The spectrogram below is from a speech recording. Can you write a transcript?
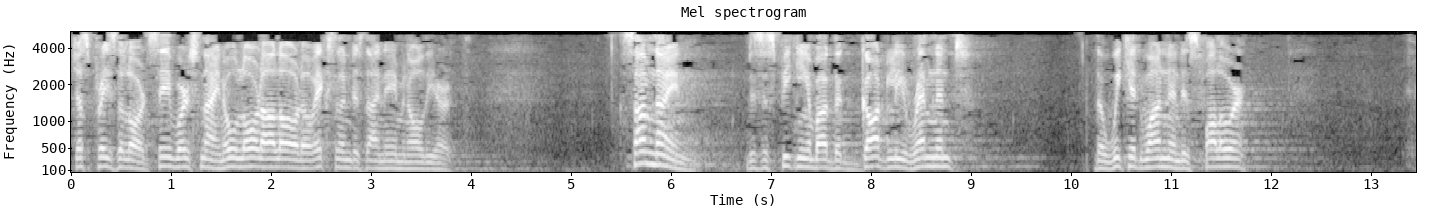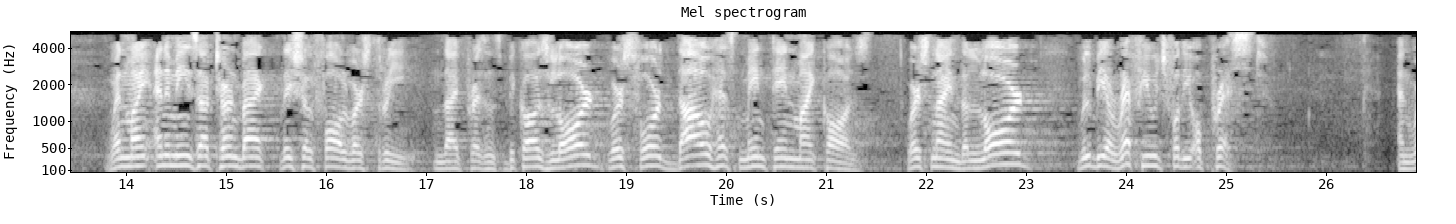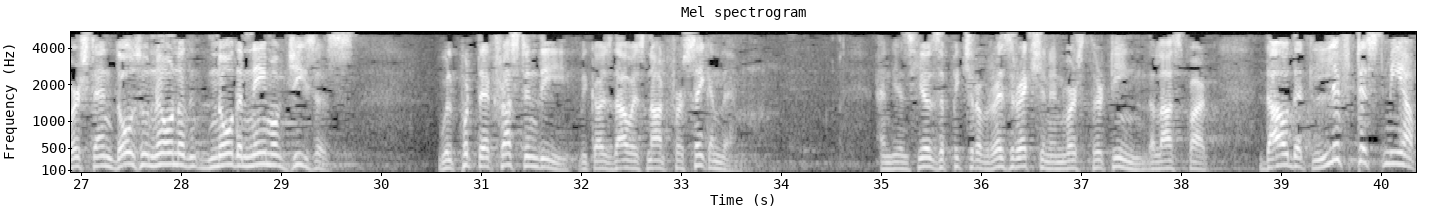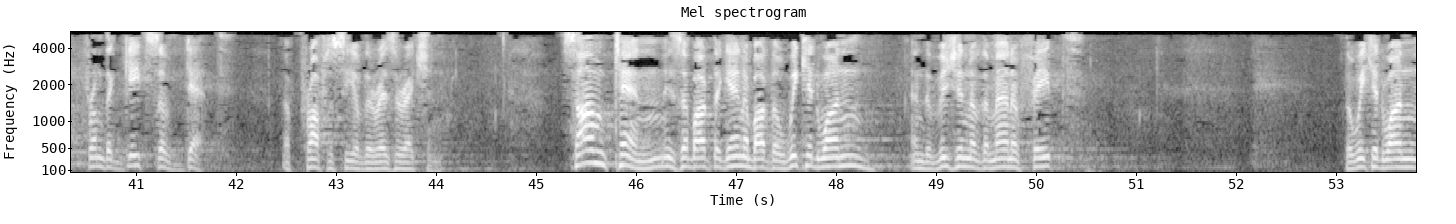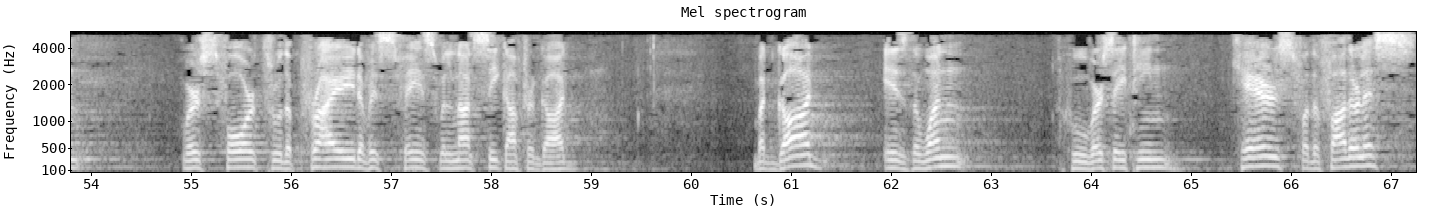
Just praise the Lord. Say verse 9, O Lord, our Lord, how excellent is thy name in all the earth. Psalm 9, this is speaking about the godly remnant, the wicked one and his follower. When my enemies are turned back, they shall fall, verse 3, in thy presence. Because, Lord, verse 4, thou hast maintained my cause. Verse 9, the Lord will be a refuge for the oppressed. And verse 10, those who know, know the name of Jesus will put their trust in thee because thou hast not forsaken them. And here's a picture of resurrection in verse 13, the last part. Thou that liftest me up from the gates of death, a prophecy of the resurrection. Psalm 10 is about, again, about the wicked one and the vision of the man of faith. The wicked one, verse 4, through the pride of his face will not seek after God. But God is the one who, verse 18, cares for the fatherless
